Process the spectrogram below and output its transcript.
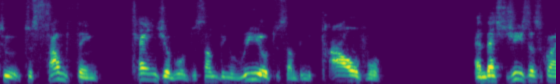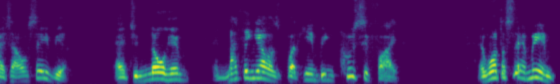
to to something tangible to something real to something powerful and that's Jesus Christ, our Savior. And to know Him and nothing else but Him being crucified. And what does that mean?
